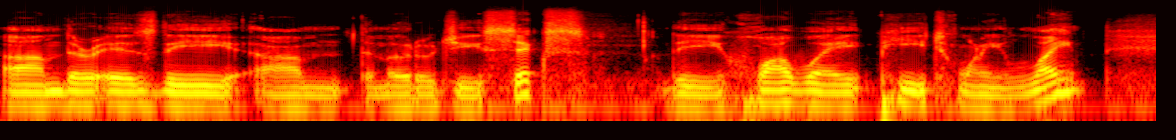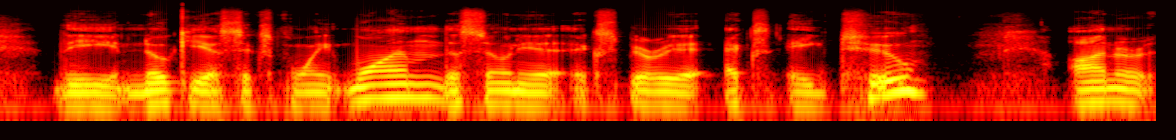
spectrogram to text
Um, there is the um, the Moto G6, the Huawei P20 Lite, the Nokia 6.1, the Sony Xperia XA2, Honor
